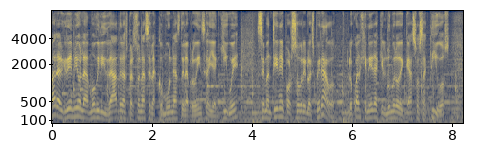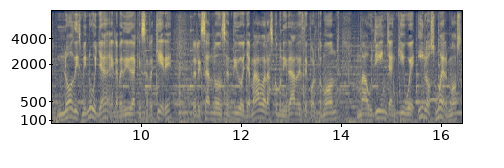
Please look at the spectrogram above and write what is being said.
Para el gremio, la movilidad de las personas en las comunas de la provincia de Yanquihue se mantiene por sobre lo esperado, lo cual genera que el número de casos activos no disminuya en la medida que se requiere, realizando un sentido llamado a las comunidades de Puerto Montt, Maullín, Yanquihue y Los Muermos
